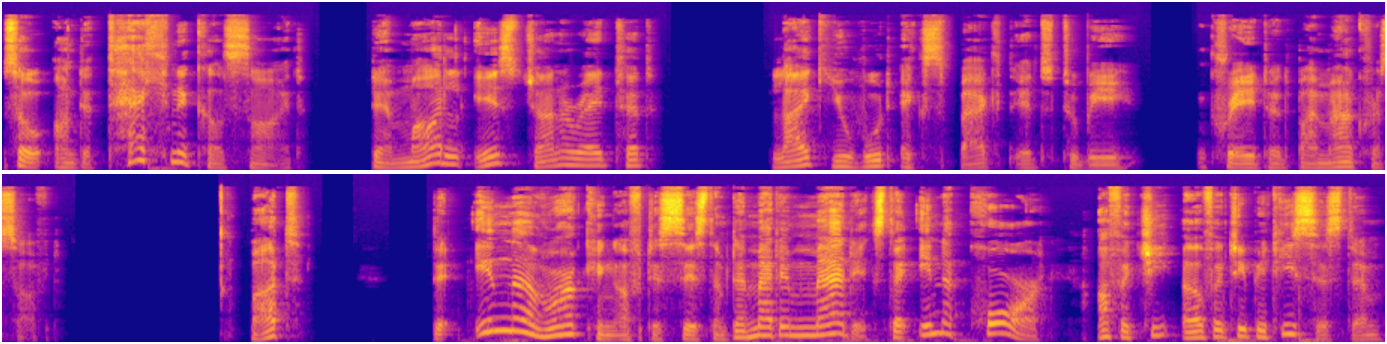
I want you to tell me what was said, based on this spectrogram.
So on the technical side, the model is generated like you would expect it to be created by Microsoft. But the inner working of the system, the mathematics, the inner core of a, G, of a GPT system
